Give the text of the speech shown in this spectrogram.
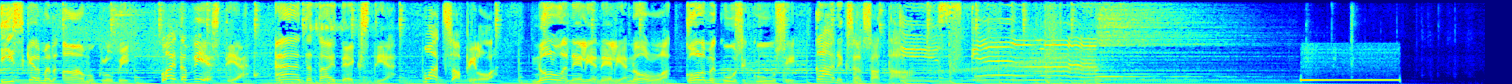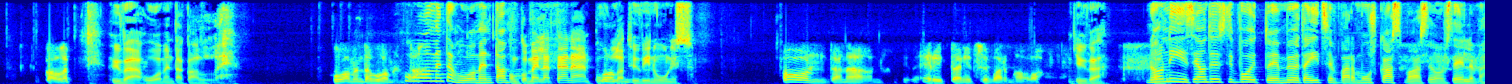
Iskelmän aamuklubi. Laita viestiä, ääntä tai tekstiä. Whatsappilla 0440 366 800. Kalle. Hyvää huomenta, Kalle. Huomenta, huomenta. Huomenta, huomenta. Onko meillä tänään pullat On. hyvin uunissa? On tänään. on Erittäin itsevarma olo. Hyvä. No niin, se on tietysti voittojen myötä itsevarmuus kasvaa, se on selvä.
